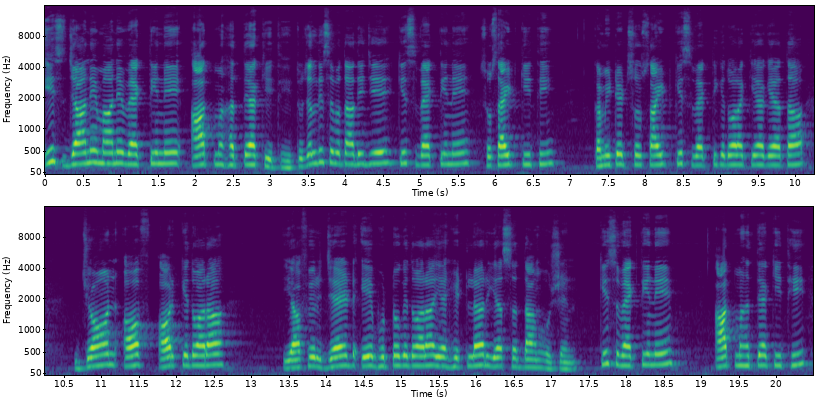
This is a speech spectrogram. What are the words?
इस जाने माने व्यक्ति ने आत्महत्या की थी। तो जल्दी से बता दीजिए, किस व्यक्ति ने सुसाइड की थी? कमिटेड सुसाइड किस व्यक्ति के द्वारा किया गया था? जॉन ऑफ़ ऑर्क के द्वारा या फिर जेड ए भुट्टो के द्वारा, या हिटलर, या सद्दाम हुसैन। किस व्यक्ति ने आत्महत्या की थी?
